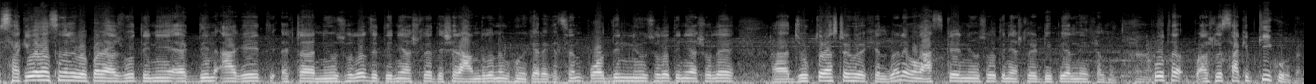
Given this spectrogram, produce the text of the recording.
সাকিব আল হাসানের ব্যাপারে আসব। তিনি একদিন আগে একটা নিউজ হলো যে তিনি আসলে দেশের আন্দোলনে ভূমিকা রেখেছেন। পরদিন নিউজ হলো তিনি আসলে যুক্তরাষ্ট্রের হয়ে খেলবেন এবং আজকের নিউজ হলো তিনি আসলে ডিপিএল নিয়ে খেলবেন। প্রথা- আসলে সাকিব কি করবেন?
